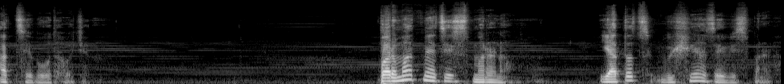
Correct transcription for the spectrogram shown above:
आजचे बोधवचन. परमात्म्याचे स्मरण यातच विषयाचे विस्मरण.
